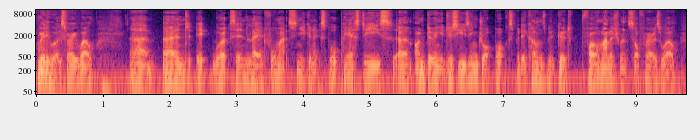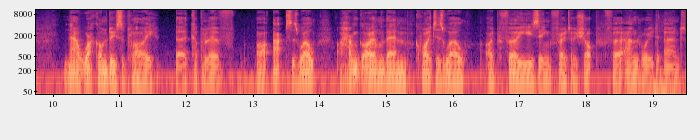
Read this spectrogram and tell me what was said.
Really works very well um, and it works in layered formats and you can export PSDs. Um, I'm doing it just using Dropbox, but it comes with good file management software as well. Now, Wacom do supply a couple of apps as well. I haven't got on them quite as well. I prefer using Photoshop for Android and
